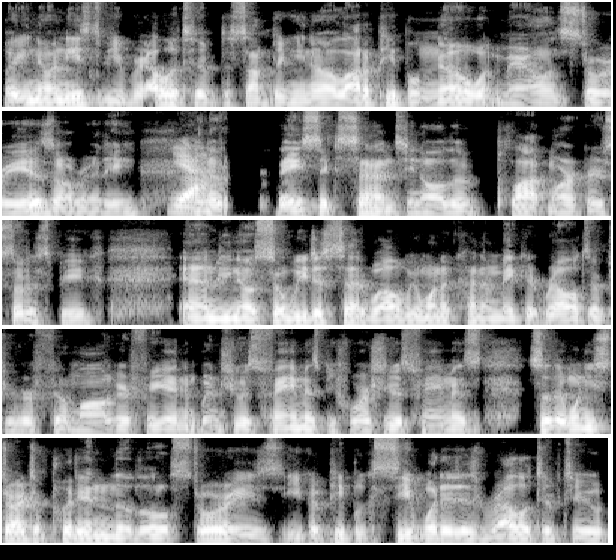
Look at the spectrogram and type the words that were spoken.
but you know, it needs to be mm-hmm. relative to something. You know, a lot of people know what Marilyn's story is already. Yeah. In a basic sense, you know, all the plot markers, so to speak. And, you know, so we just said, well, we want to kind of make it relative to her filmography and when she was famous, before she was famous, so that when you start to put in the little stories, you could people could see what it is relative to.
